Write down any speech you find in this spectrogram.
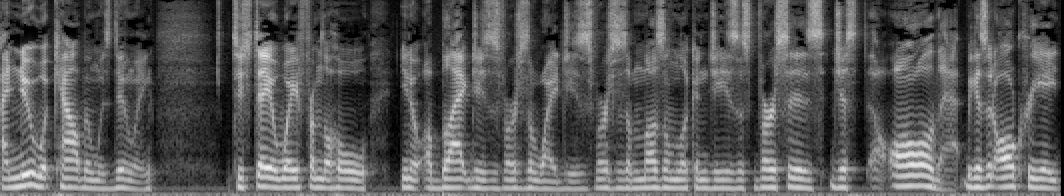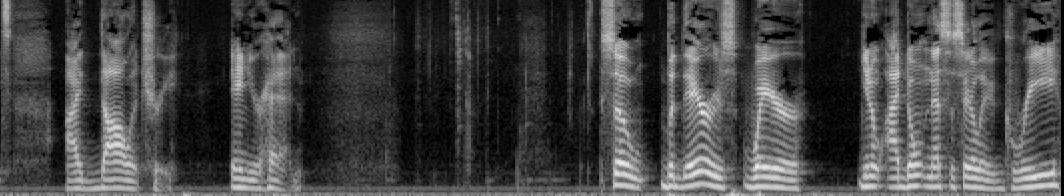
I knew what Calvin was doing to stay away from the whole you know, a black Jesus versus a white Jesus versus a Muslim looking Jesus versus just all that because it all creates idolatry in your head. So, but there's where, you know, I don't necessarily agree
